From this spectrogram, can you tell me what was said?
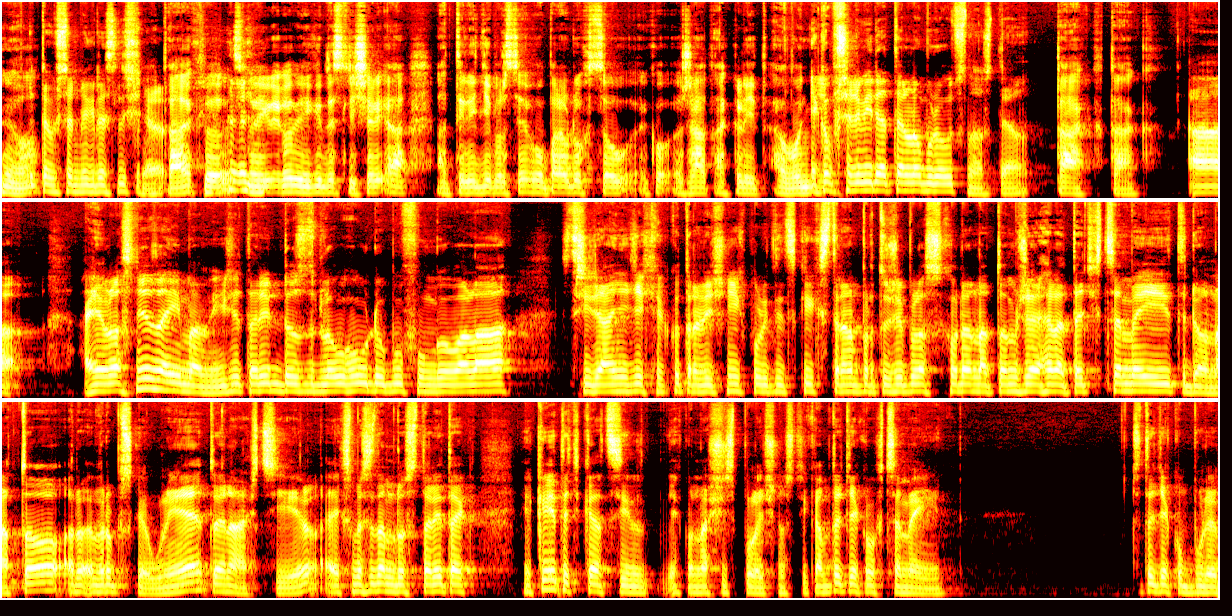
Jo? To už jsem někde slyšel. Tak, to jsme někde, jako někde slyšeli a, a ty lidi prostě opravdu chcou jako řád a klid. A oni... Jako předvídatelnou budoucnost, jo? Tak, tak. A, a je vlastně zajímavý, že tady dost dlouhou dobu fungovala střídání těch jako tradičních politických stran, protože byla schoda na tom, že hele, teď chceme jít do NATO a do Evropské unie, to je náš cíl. A jak jsme se tam dostali, tak jaký je teďka cíl jako naší společnosti? Kam teď jako chceme jít? Co teď jako bude,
